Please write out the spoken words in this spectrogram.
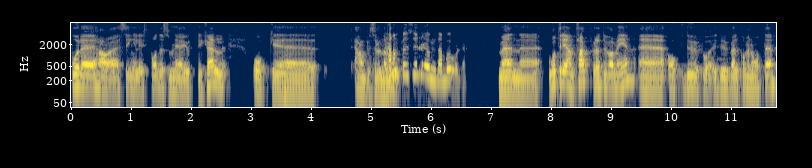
både Singellivspodden som ni har gjort ikväll och eh, Hampus runda bord. Hampus runda bord. Men eh, återigen, tack för att du var med eh, och du, får, du är välkommen åter.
